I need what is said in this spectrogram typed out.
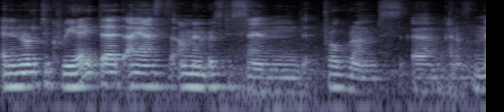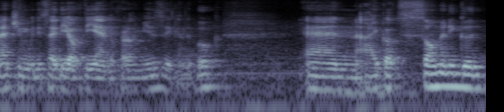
And in order to create that, I asked our members to send programs um, kind of matching with this idea of the end of early music and the book. And I got so many good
